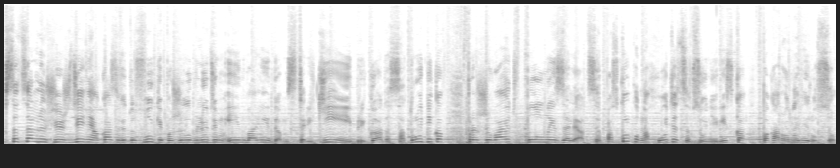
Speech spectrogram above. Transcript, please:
Социальное учреждение оказывает услуги пожилым людям и инвалидам. Старики и бригада сотрудников проживают в полной изоляции, поскольку находятся в зоне риска по коронавирусу.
